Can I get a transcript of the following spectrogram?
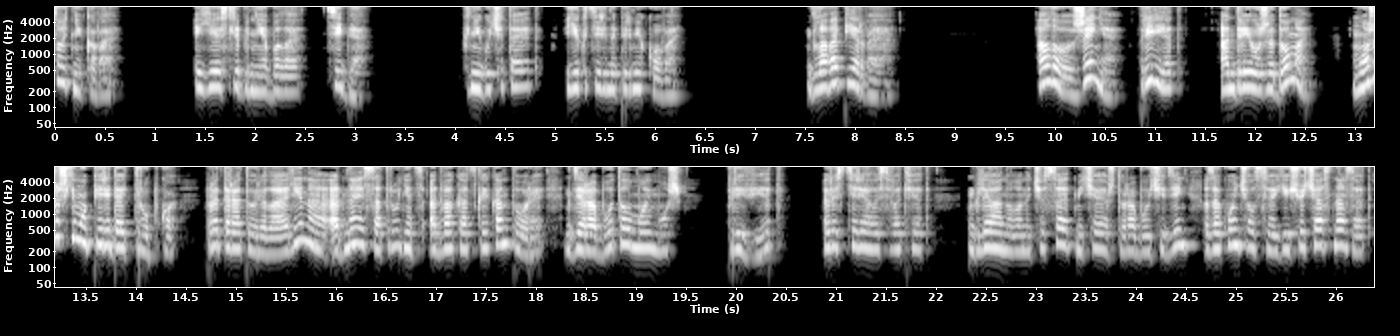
Сотникова. «Если б не было тебя». Книгу читает Екатерина Пермякова. Глава первая. «Алло, Женя, привет. Андрей уже дома? Можешь ему передать трубку?» Протараторила Алина, одна из сотрудниц адвокатской конторы, где работал мой муж. «Привет», — растерялась в ответ. Глянула на часы, отмечая, что рабочий день закончился еще час назад.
